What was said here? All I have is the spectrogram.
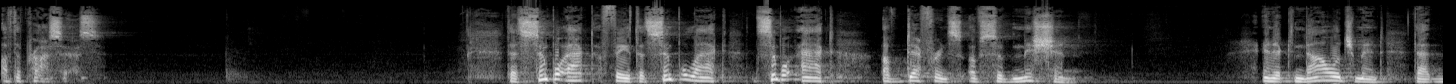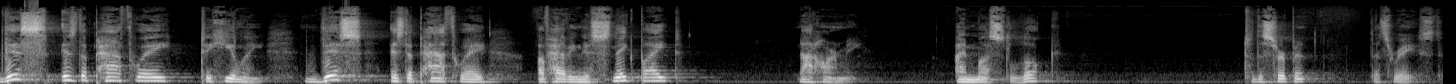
of the process. That simple act of faith, that simple act, simple act of deference, of submission an acknowledgement that this is the pathway to healing. This is the pathway of having this snake bite not harm me. I must look to the serpent that's raised.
